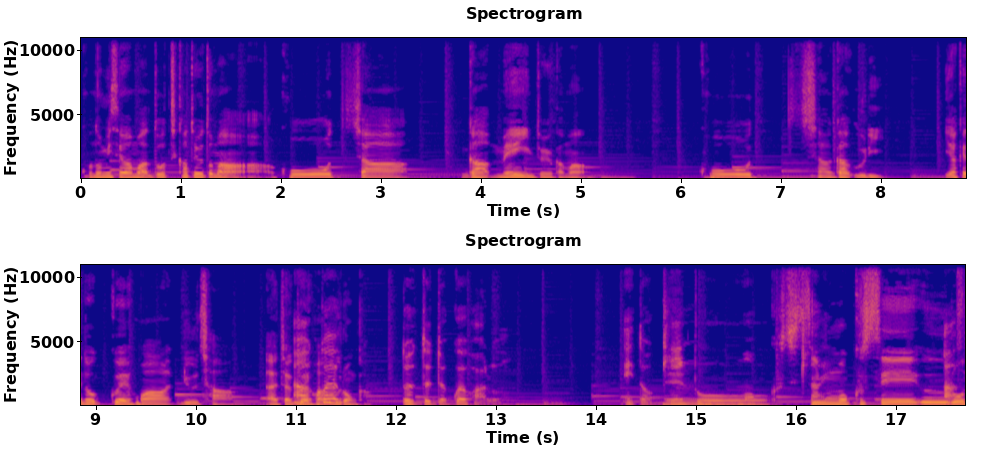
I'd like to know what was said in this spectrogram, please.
この店はまあ、どっちかというとまあ、紅茶がメインというかまあ、 紅茶が売り。やけど、桂花绿茶、あ、じゃあ、桂花ウーロンか。对对对，桂花露。えっと、えっと木犀金木犀ウーロン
